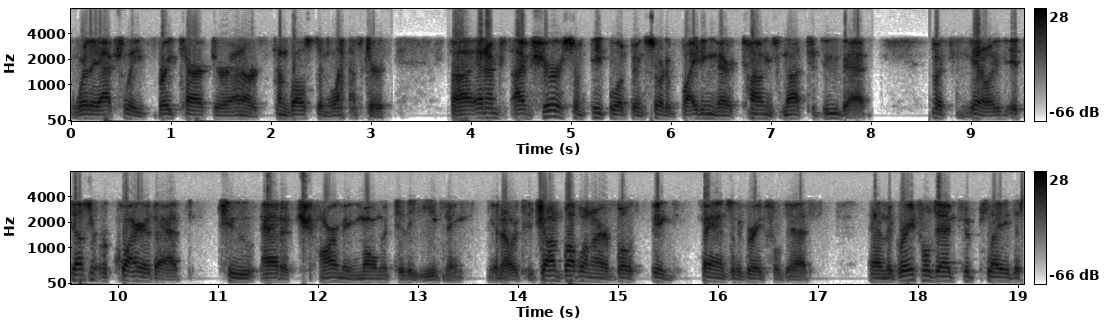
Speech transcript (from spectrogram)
where they actually break character and are convulsed in laughter. Uh, and I'm I'm sure some people have been sort of biting their tongues not to do that, but you know, it, it doesn't require that to add a charming moment to the evening. You know, John Bubble and I are both big fans of the Grateful Dead, And the Grateful Dead could play the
